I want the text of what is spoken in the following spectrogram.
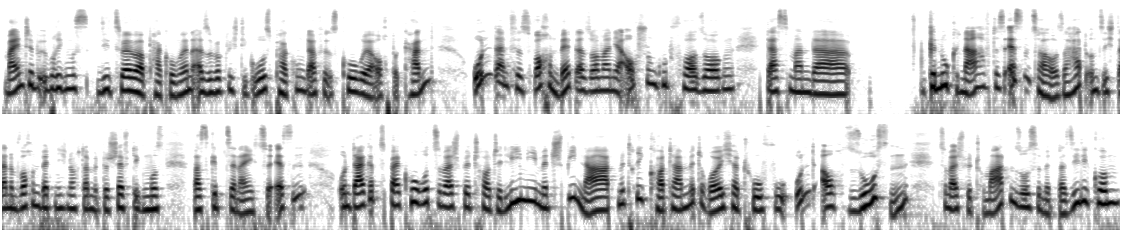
Mein Tipp übrigens die 12er-Packungen, also wirklich die Großpackung, dafür ist ja auch bekannt. Und dann fürs Wochenbett, da soll man ja auch schon gut vorsorgen, dass man da genug nahrhaftes Essen zu Hause hat und sich dann im Wochenbett nicht noch damit beschäftigen muss, was gibt es denn eigentlich zu essen. Und da gibt es bei Koro zum Beispiel Tortellini mit Spinat, mit Ricotta, mit Räuchertofu und auch Soßen. Zum Beispiel Tomatensoße mit Basilikum,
